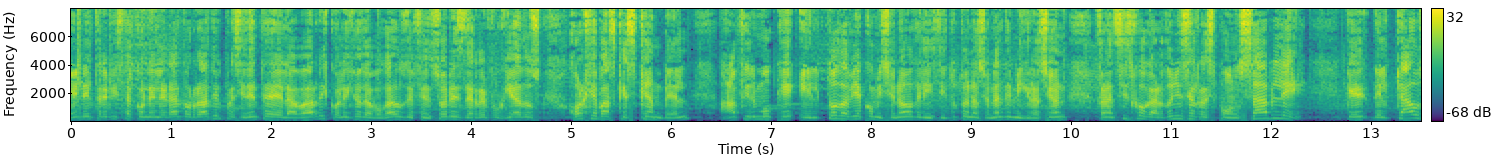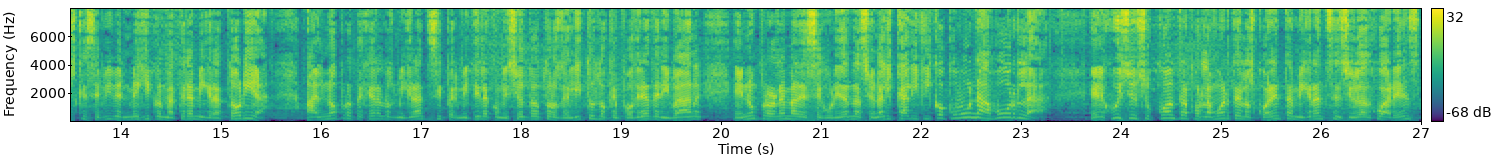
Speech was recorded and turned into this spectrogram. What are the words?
En entrevista con el Heraldo Radio, el presidente de la Barra y Colegio de Abogados Defensores de Refugiados, Jorge Vázquez Campbell, afirmó que el todavía comisionado del Instituto Nacional de Migración, Francisco Gardoño, es el responsable del caos que se vive en México en materia migratoria, al no proteger a los migrantes y permitir la comisión de otros delitos, lo que podría derivar en un problema de seguridad nacional y calificó como una burla el juicio en su contra por la muerte de los 40 migrantes en Ciudad Juárez,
